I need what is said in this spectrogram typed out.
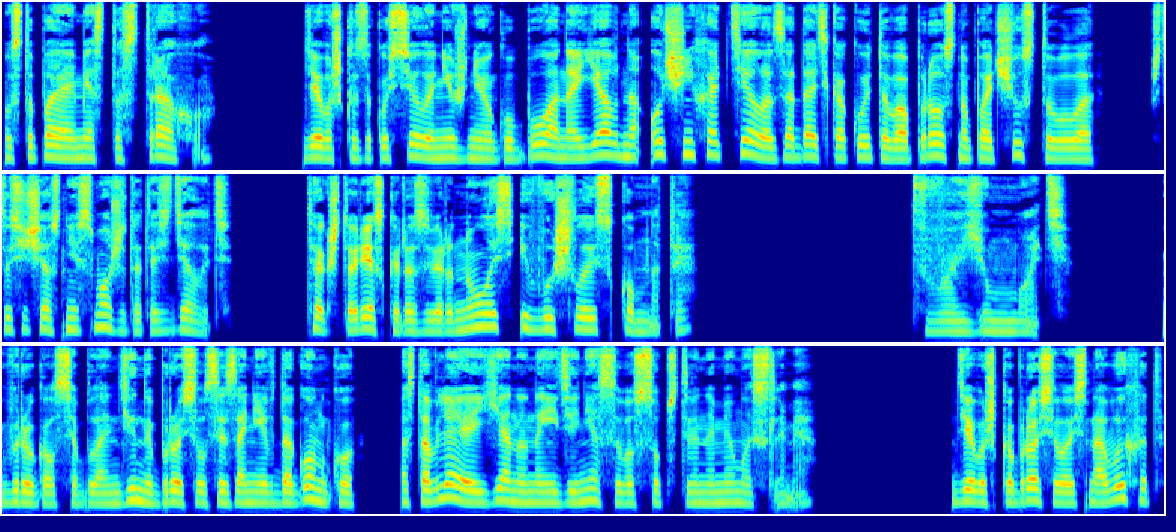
уступая место страху. Девушка закусила нижнюю губу, она явно очень хотела задать какой-то вопрос, но почувствовала, что сейчас не сможет это сделать. Так что резко развернулась и вышла из комнаты. «Твою мать!» — выругался блондин и бросился за ней вдогонку, оставляя Яна наедине с его собственными мыслями. Девушка бросилась на выход,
